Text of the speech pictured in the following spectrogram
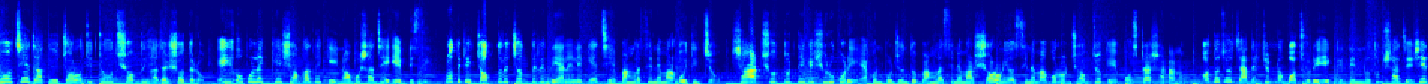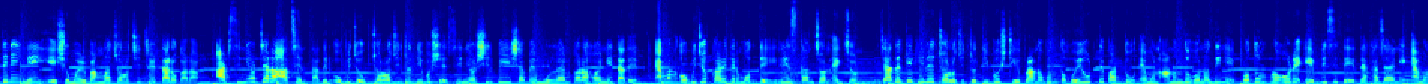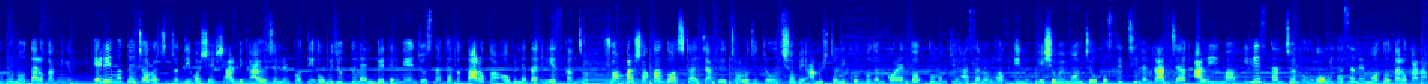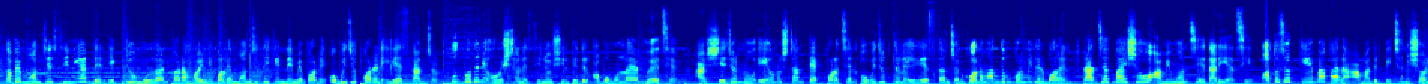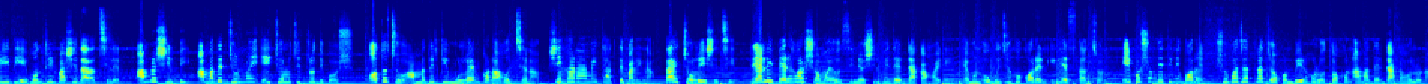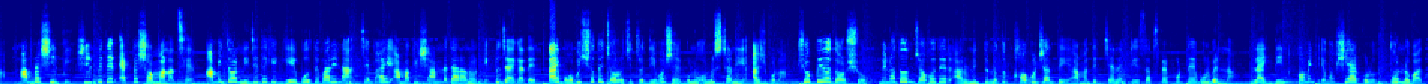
চলছে জাতীয় চলচ্চিত্র উৎসব দুই হাজার সতেরো। এই উপলক্ষে সকাল থেকে নবসাজে এফডিসি প্রতিটি চত্বরে চত্বরে দেয়ালে লেগেছে বাংলা সিনেমার ঐতিহ্য। ষাট, সত্তর থেকে শুরু করে এখন পর্যন্ত বাংলা সিনেমার স্মরণীয় সিনেমাগুলোর ঝকঝকে পোস্টার সাটানো। অথচ যাদের জন্য বছরে একটি দিন নতুন সাজে, সেদিনই নেই এই সময়ের বাংলা চলচ্চিত্রের তারকারা। আর সিনিয়র যারা আছেন, তাদের অভিযোগ চলচ্চিত্র দিবসে সিনিয়র শিল্পী হিসাবে মূল্যায়ন করা হয়নি তাদের। এমন অভিযোগকারীদের মধ্যে ইলিয়াস কাঞ্চন একজন। যাদেরকে ঘিরে চলচ্চিত্র দিবসটি প্রাণবন্ত হয়ে উঠতে পারত এমন আনন্দঘন দিনে প্রথম প্রহরে এফডিসিতে দেখা যায়নি এমন কোনো তারকাকে। এরই মধ্যে চলচ্চিত্র দিবসে সার্বিক আয়োজনের প্রতি অভিযোগ তুলেন বেদের মেয়ে জ্যোৎস্না খ্যাত তারকা অভিনেতা ইলিয়াস কাঞ্চন। সোমবার সকাল দশটায় জাতীয় চলচ্চিত্র উৎসবে আনুষ্ঠানিক উদ্বোধন করেন তথ্যমন্ত্রী হাসানুল হক ইনু। এই সময় মঞ্চে উপস্থিত ছিলেন রাজ্জাক, আলী ইমাম, ইলিয়াস কাঞ্চন ও অমিত হাসানের মতো তারকারা। তবে মঞ্চের সিনিয়রদের একটিও মূল্যায়ন করা হয়নি বলে মঞ্চ থেকে নেমে পড়ে অভিযোগ করেন ইলিয়াস কাঞ্চন। উদ্বোধনী অনুষ্ঠানে সিনিয়র শিল্পীদের অবমূল্যায়ন হয়েছে। আর সেজন্য এই অনুষ্ঠান ত্যাগ করেছেন অভিযোগ তুলে ইলিয়াস কাঞ্চন, গণমাধ্যম কর্মীদের বলেন, রাজ্জাক ভাই সহ আমি মঞ্চে দাঁড়িয়ে আছি। অথচ কে বা কারা আমাদের পিছনে সরিয়ে দিয়ে মন্ত্রীর পাশে দাঁড়াচ্ছিলেন? আমরা শিল্পী, আমাদের জন্যই এই চলচ্চিত্র দিবস। অথচ আমাদেরকে মূল্যায়ন করা হচ্ছে না? সেখানে আমি থাকতে পারি না। তাই চলে এসেছি। র্যালি বের হওয়ার সময়ও সিনিয়র শিল্পীদের ডাকা হয়নি, এমন অভিযোগও করেন ইলিয়াস কাঞ্চন। এই প্রসঙ্গে তিনি বলেন, শোভাযাত্রা যখন বের হলো, তখন আমাদের ডাকা হলো না। আমরা শিল্পী শিল্পীদের একটা সম্মান আছে। আমি তো আর নিজে থেকে গিয়ে বলতে পারি না যে, ভাই, আমাকে সামনে দাঁড়ানোর একটু জায়গা দেন। তাই ভবিষ্যতে চলচ্চিত্র দিবসে কোনো অনুষ্ঠানে আসব না। সুপ্রিয় দর্শক, বিনোদন জগতের আরও নিত্য নতুন খবর জানতে আমাদের চ্যানেলটি সাবস্ক্রাইব করতে ভুলবেন না। লাইক দিন, কমেন্ট এবং শেয়ার করুন। ধন্যবাদ।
